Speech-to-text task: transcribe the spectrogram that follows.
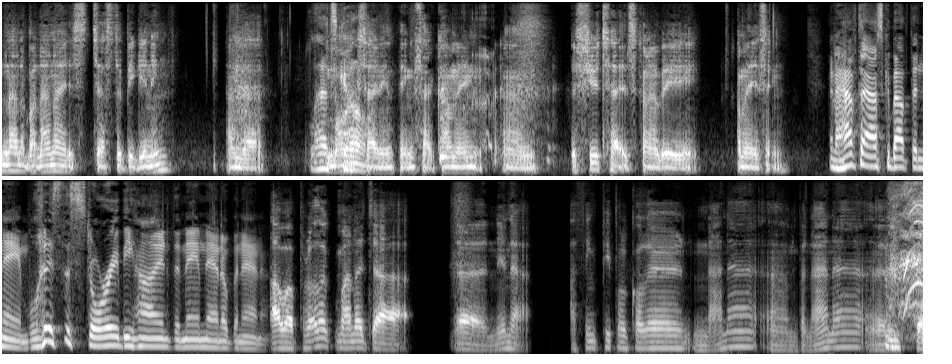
Nano Banana is just the beginning, and that Let's more go. exciting things are coming. and the future is going to be amazing. And I have to ask about the name. What is the story behind the name Nano Banana? Our product manager, uh, Nina, I think people call her Nana, um, Banana. Uh, so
